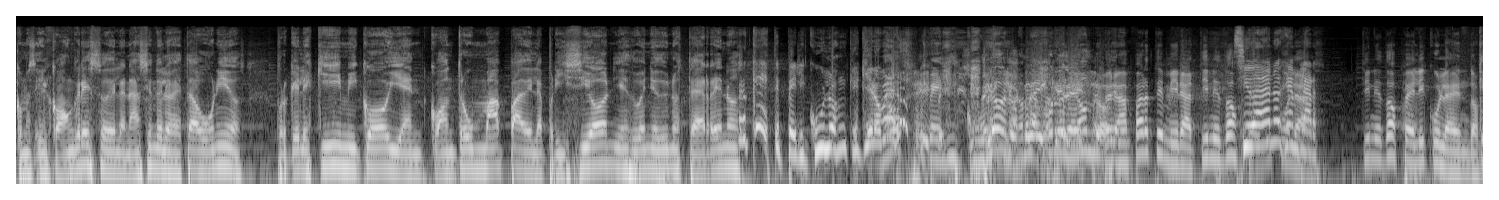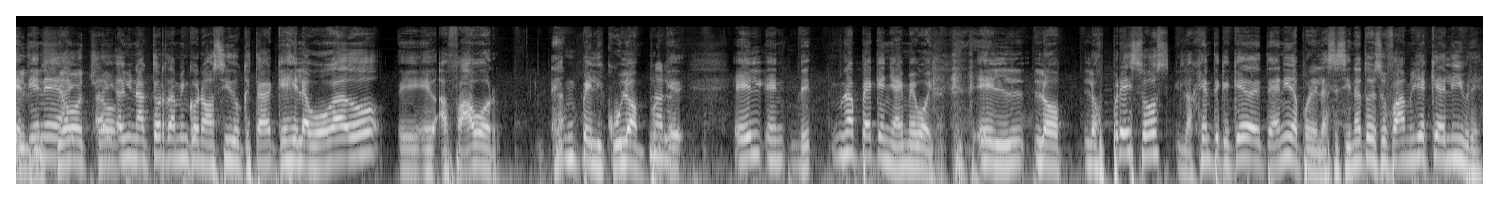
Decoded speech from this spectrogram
¿cómo se- el Congreso de la Nación de los Estados Unidos. Porque él es químico y encontró un mapa de la prisión y es dueño de unos terrenos. ¿Pero qué es este peliculón que quiero ver? Peliculón, no me acuerdo el nombre. Pero aparte, mira, tiene dos Ciudadano películas. ejemplar. Tiene dos películas en que tiene hay, 2018. hay- hay un actor también conocido que está que es el abogado eh, eh, a favor es un peliculón porque él en, de- una pequeña ahí me voy El- lo- los presos y la gente que queda detenida por el asesinato de su familia queda libre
